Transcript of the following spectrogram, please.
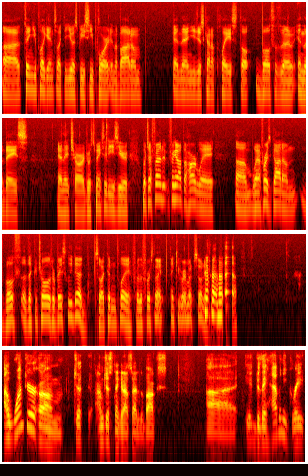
uh, thing you plug into like the USB C port in the bottom, and then you just kind of place the both of them in the base and they charge, which makes it easier. Which I found figured out the hard way um, when I first got them. Both of the controllers were basically dead, so I couldn't play for the first night. Thank you very much, Sony. I wonder. Um, ju- I'm just thinking outside of the box. Uh, do they have any great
